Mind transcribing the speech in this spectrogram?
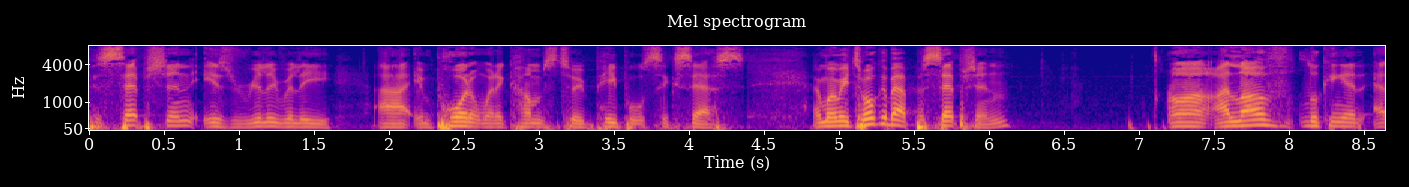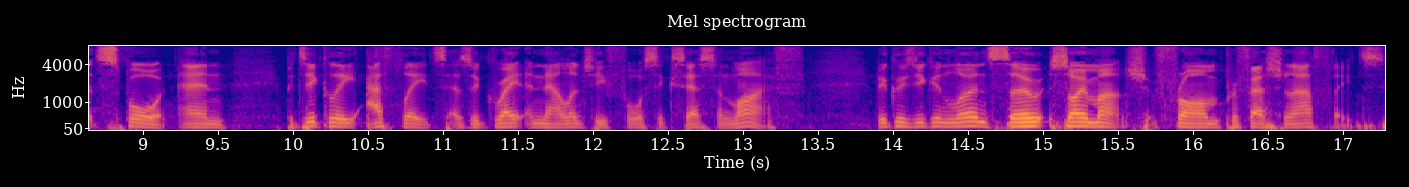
Perception is really, really uh, important when it comes to people's success. And when we talk about perception, uh, I love looking at, at sport and particularly athletes, as a great analogy for success in life because you can learn so, so much from professional athletes.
